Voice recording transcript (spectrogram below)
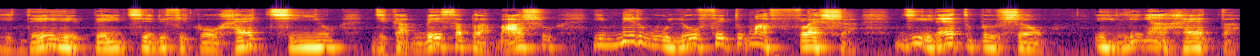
e de repente ele ficou retinho, de cabeça para baixo, e mergulhou feito uma flecha, direto para o chão, em linha reta.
